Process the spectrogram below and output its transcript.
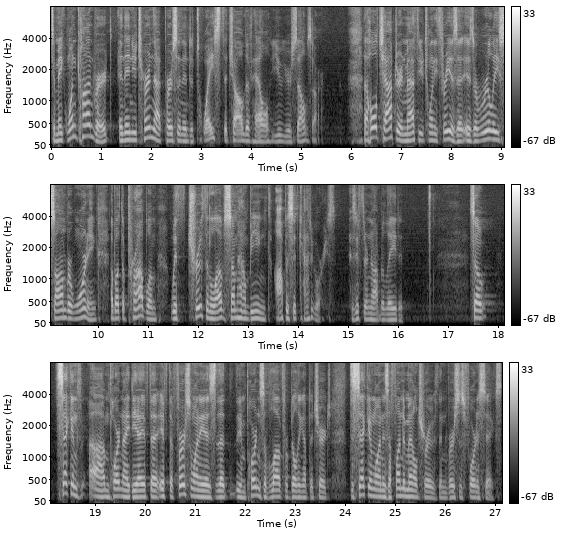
to make one convert, and then you turn that person into twice the child of hell you yourselves are. The whole chapter in Matthew 23 is a, is a really somber warning about the problem with truth and love somehow being opposite categories, as if they're not related. So second uh, important idea, if the, if the first one is the, the importance of love for building up the church, the second one is a fundamental truth in verses 4 to 6.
